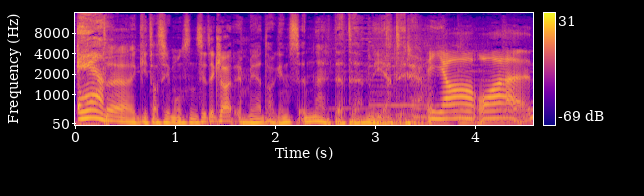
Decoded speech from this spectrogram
1. Gita Simonsen sitter klar med dagens nerdete nyheter. Ja, og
